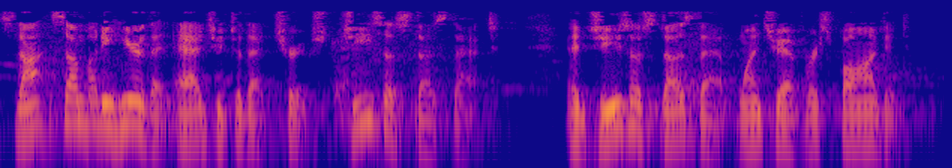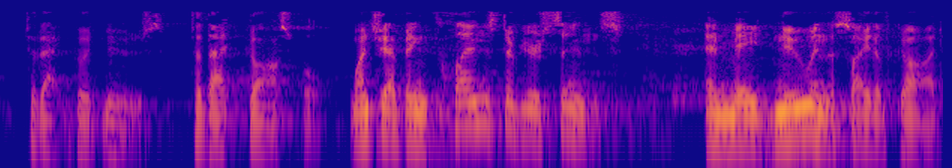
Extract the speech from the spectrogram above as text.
It's not somebody here that adds you to that church. Jesus does that. And Jesus does that once you have responded to that good news, to that gospel. Once you have been cleansed of your sins and made new in the sight of God.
